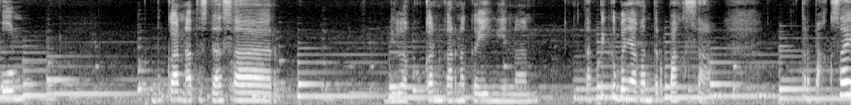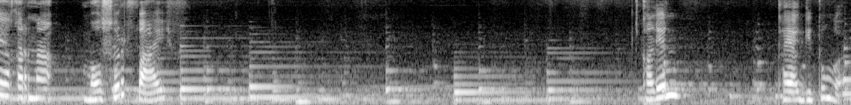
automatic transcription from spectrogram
pun bukan atas dasar dilakukan karena keinginan. Tapi kebanyakan terpaksa. Terpaksa ya karena mau survive. Kalian kayak gitu nggak?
